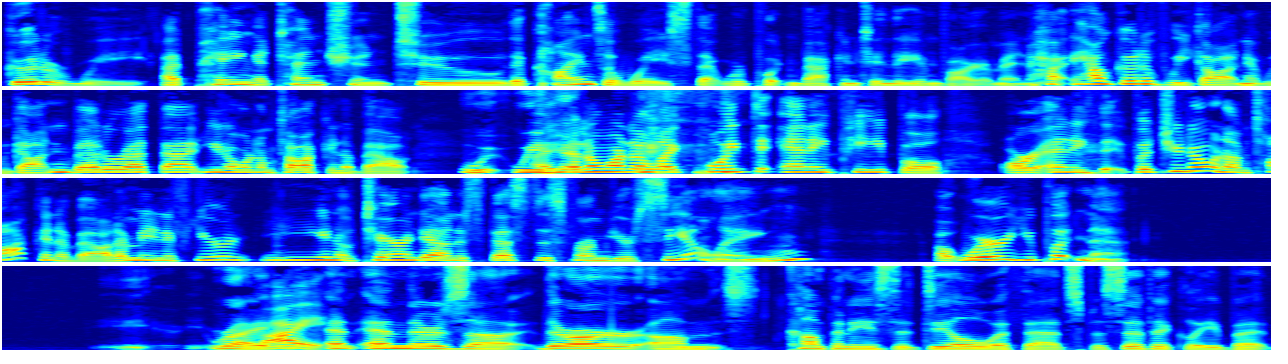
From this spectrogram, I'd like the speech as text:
good are we at paying attention to the kinds of waste that we're putting back into the environment? How, how good have we gotten? Have we gotten better at that? You know what I'm talking about. We, we I, I don't want to like point to any people or anything, but you know what I'm talking about. I mean, if you're, you know, tearing down asbestos from your ceiling, uh, where are you putting that? Right. Right. And and there's uh there are um companies that deal with that specifically, but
